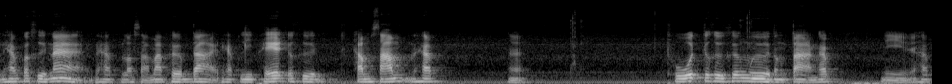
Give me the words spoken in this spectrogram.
นะครับก็คือหน้านะครับ เราสามารถเพิ่มได้นะครับรีเพจก็คือทำซ้ำนะครับ ทูตก็คือเครื่องมือต่างๆครับ นี่นะครับ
